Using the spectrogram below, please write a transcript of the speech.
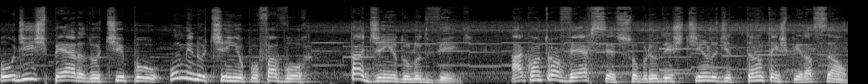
ou de espera do tipo um minutinho, por favor, tadinho do Ludwig. Há controvérsias sobre o destino de tanta inspiração.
